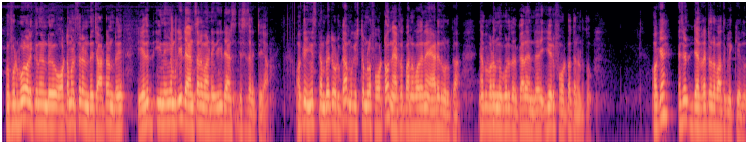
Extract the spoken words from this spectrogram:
ഇപ്പോൾ ഫുട്ബോൾ കളിക്കുന്നുണ്ട് ഓട്ട മത്സരമുണ്ട് ചാട്ടമുണ്ട്. ഏത് നമുക്ക് ഈ ഡാൻസാണ് വേണ്ടെങ്കിൽ ഈ ഡാൻസ് ജസ്റ്റ് സെലക്ട് ചെയ്യാം. ഓക്കെ യൂസ് ടെംപ്ലേറ്റ് കൊടുക്കുക നമുക്ക് ഇഷ്ടമുള്ള ഫോട്ടോ നേരത്തെ പറഞ്ഞ പോലെ തന്നെ ആഡ് ചെയ്ത് കൊടുക്കുക ഞാൻ ഇപ്പോൾ ഇവിടെ നിന്ന് കൂടി തൽക്കാലം എന്റെ ഈ ഒരു ഫോട്ടോ തിരഞ്ഞെടുത്തു. ഓക്കെ എന്നിട്ട് ജനറേറ്റ് എന്ന ഭാഗത്ത് ക്ലിക്ക് ചെയ്തു.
